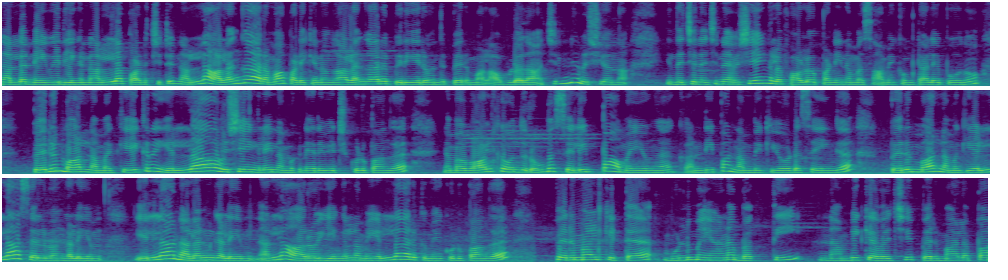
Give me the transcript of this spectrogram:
நல்ல நெய்வேதியங்கள் நல்லா படைச்சிட்டு நல்லா அலங்காரமாக படைக்கணுங்க அலங்கார பிரியர் வந்து பெருமாள். அவ்வளோதான் சின்ன விஷயம்தான். இந்த சின்ன சின்ன விஷயங்களை ஃபாலோ பண்ணி நம்ம சாமி கும்பிட்டாலே போதும். பெருமாள் நம்ம கேட்குற எல்லா விஷயங்களையும் நமக்கு நிறைவேற்றி கொடுப்பாங்க. நம்ம வாழ்க்கை வந்து ரொம்ப செழிப்பாக அமையுங்க. கண்டிப்பாக நம்பிக்கையோடு செய்யுங்க. பெருமாள் நமக்கு எல்லா செல்வங்களையும் எல்லா நலன்களையும் நல்ல ஆரோக்கியங்கள் நம்ம எல்லாருக்குமே கொடுப்பாங்க. பெருமாள் கிட்ட முழுமையான பக்தி நம்பிக்கை வச்சு பெருமாளப்பா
